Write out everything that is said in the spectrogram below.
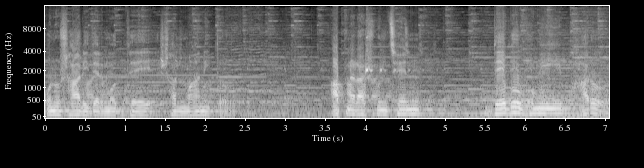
অনুসারীদের মধ্যে সম্মানিত। আপনারা শুনছেন দেবভূমি ভারত।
